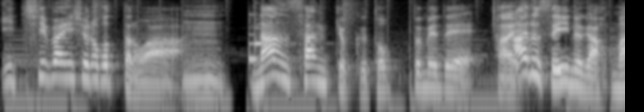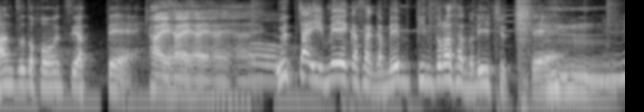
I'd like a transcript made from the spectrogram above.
一番印象に残ったのはう、ん。何3曲トップ目で、はい。ある瀬犬がマンズの放熱やって、はいはいはいはいはおー歌いメーカさんがメンピンドラさんのリーチ打っい。て、うんうん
